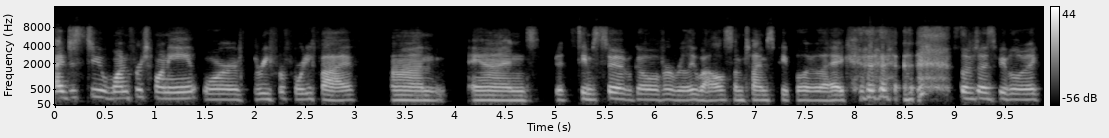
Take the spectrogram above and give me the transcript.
I just do one for 20 or three for 45. Um, and it seems to go over really well. Sometimes people are like, sometimes people are like,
